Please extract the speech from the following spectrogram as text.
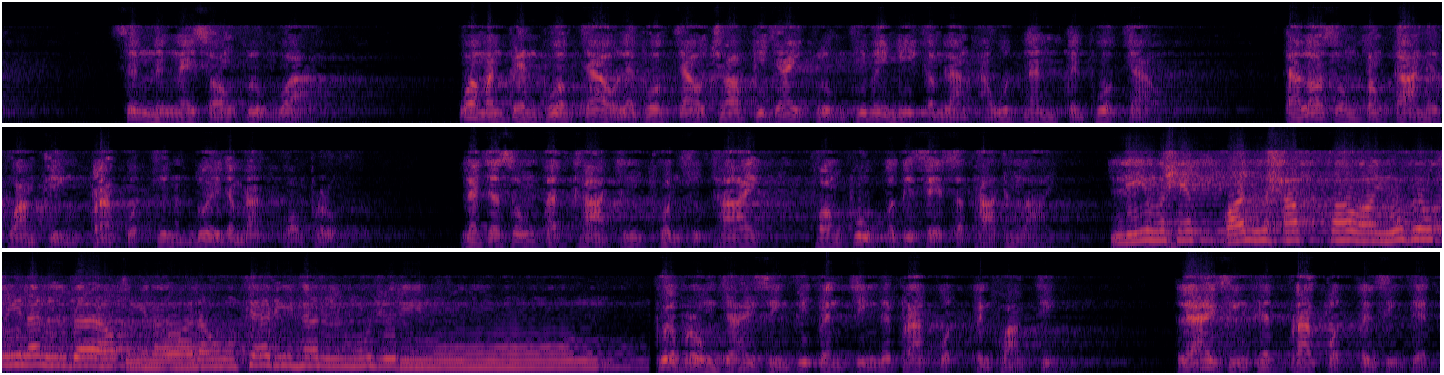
ซึ่งหนึ่งในสองกลุ่มว่า ว่ามันเป็นพวกเจ้าและพวกเจ้าชอบที่จะให้กลุ่มที่ไม่มีกำลังอาวุธนั้นเป็นพวกเจ้า แต่ลอทรงต้องการให้ความจริงปรากฏขึ้นด้วยดำรัสของพระองค์และจะทรงตัดขาดถึงคนสุดท้ายของผู้ปฏิเสธศรัทธาทั้งหลาย เพื่อพระองค์จะให้สิ่งที่เป็นจริงได้ปรากฏเป็นความจริง และให้สิ่งเท็จปรากฏเป็นสิ่งเท็จ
